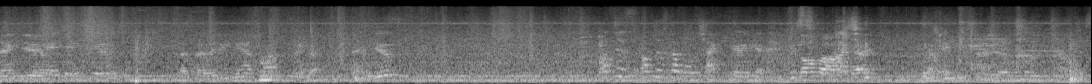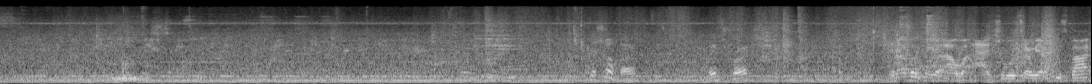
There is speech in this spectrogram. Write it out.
Thank you. That's everything here. Thank you. I'll just, I'll just double check here again. No problem. It's not bad. It's fresh. And I'm looking at our actual teriyaki spot,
